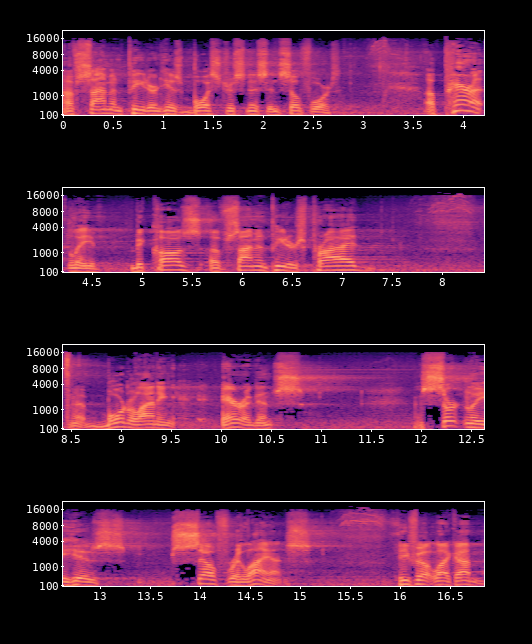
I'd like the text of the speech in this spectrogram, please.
of Simon Peter and his boisterousness and so forth. Apparently, because of Simon Peter's pride, uh, borderlining arrogance, certainly his self reliance. He felt like I'm,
